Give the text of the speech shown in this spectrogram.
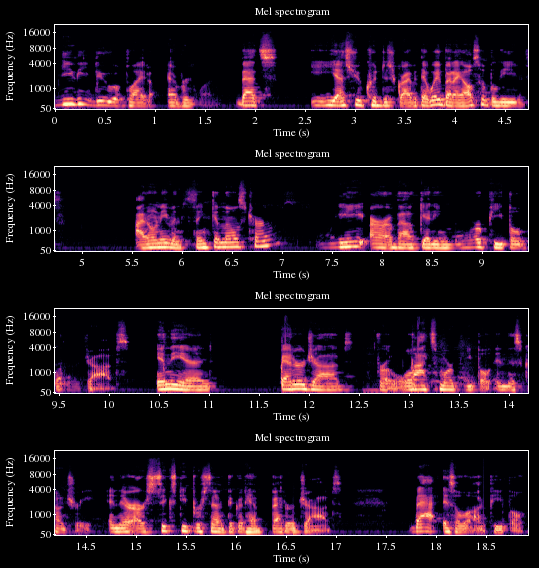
really do apply to everyone. That's, yes, you could describe it that way, but I also believe I don't even think in those terms. We are about getting more people better jobs. In the end, better jobs for lots more people in this country. And there are 60% that could have better jobs. That is a lot of people.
